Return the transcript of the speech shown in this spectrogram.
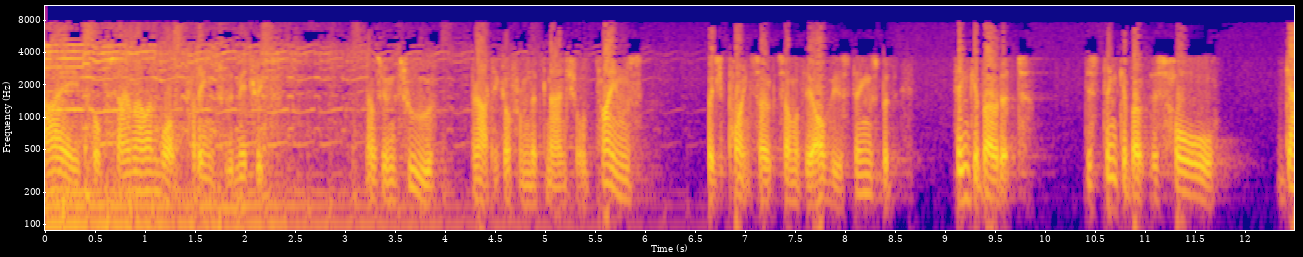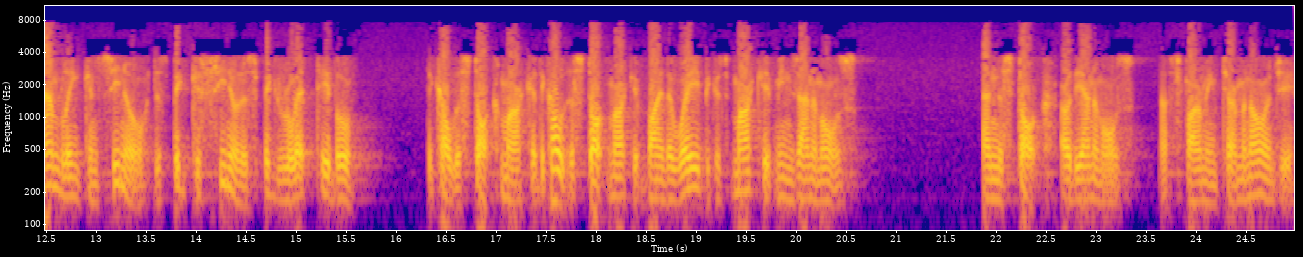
Hi, folks. I'm Alan Watt, cutting through the matrix. I was going through an article from the Financial Times which points out some of the obvious things, but think about it. Just think about this whole gambling casino, this big casino, this big roulette table they call it the stock market. They call it the stock market, by the way, because market means animals, and the stock are the animals. That's farming terminology.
